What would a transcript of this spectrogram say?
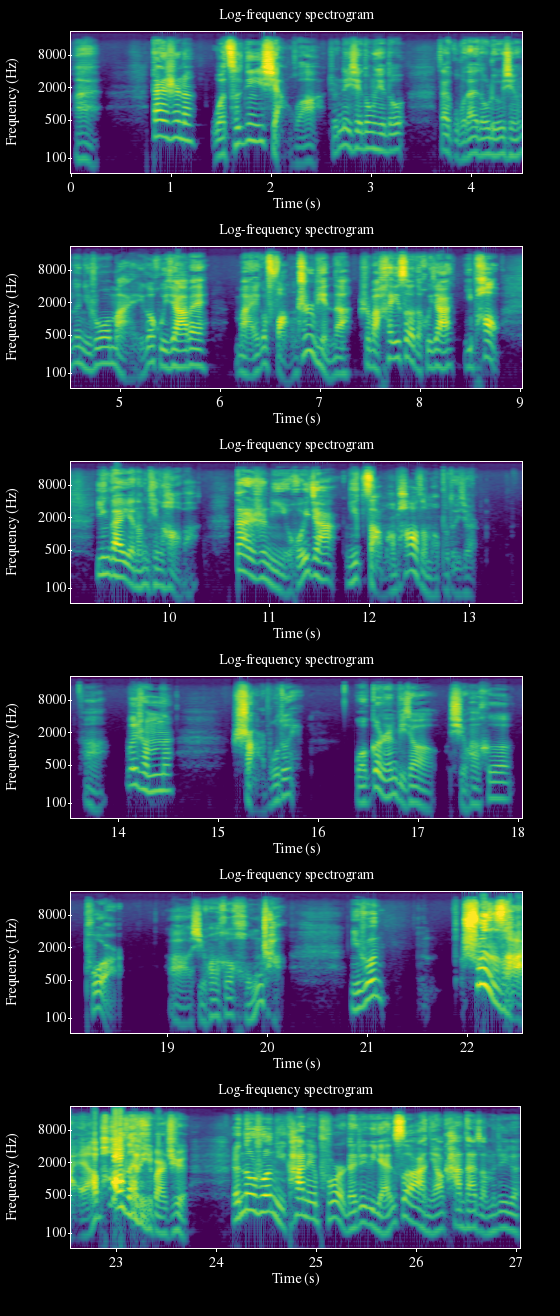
哎，但是呢，我曾经也想过啊，就那些东西都在古代都流行，那你说我买一个回家呗？买一个仿制品的，是吧？黑色的回家一泡，应该也能挺好吧？但是你回家你怎么泡怎么不对劲儿啊？为什么呢？色儿不对。我个人比较喜欢喝普洱啊，喜欢喝红茶。你说顺色呀，泡在里边去。人都说，你看这普洱的这个颜色啊，你要看它怎么这个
